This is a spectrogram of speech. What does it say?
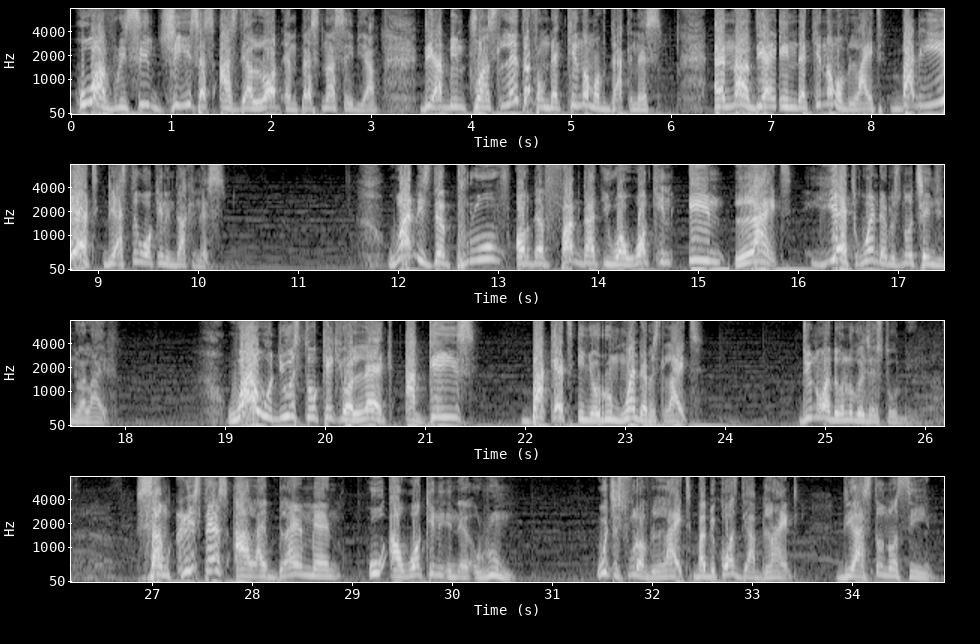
who have received Jesus as their Lord and personal Savior. They have been translated from the kingdom of darkness and now they are in the kingdom of light, but yet they are still walking in darkness. What is the proof of the fact that you are walking in light yet when there is no change in your life? Why would you still kick your leg against bucket in your room when there is light? Do you know what the Holy Ghost just told me? Some Christians are like blind men who are walking in a room which is full of light, but because they are blind, they are still not seeing.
